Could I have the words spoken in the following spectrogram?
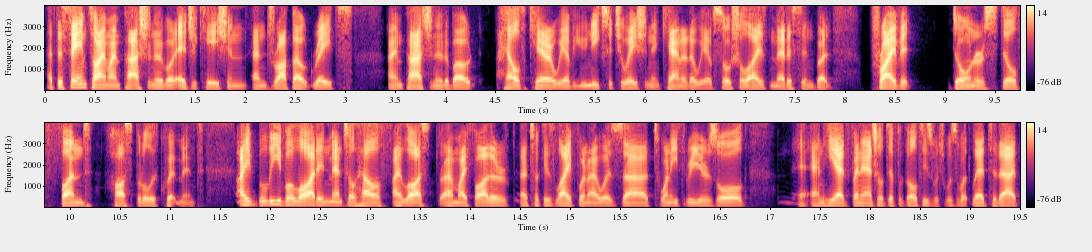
At the same time, I'm passionate about education and dropout rates. I'm passionate about healthcare. We have a unique situation in Canada. We have socialized medicine, but private donors still fund hospital equipment. I believe a lot in mental health. I lost uh, my father uh, took his life when I was uh, 23 years old and he had financial difficulties which was what led to that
